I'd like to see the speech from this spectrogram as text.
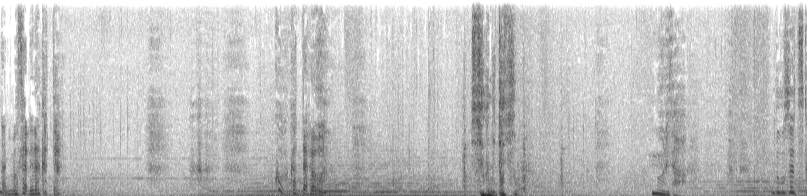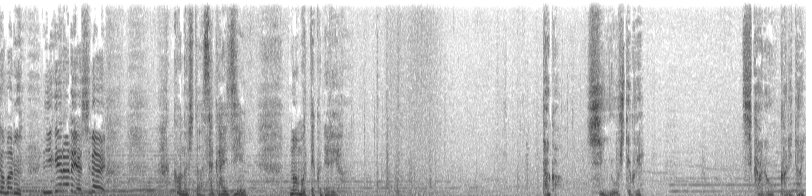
何もされなかった。怖かったろ。うすぐに立つぞ。無理だどうせ捕まる。逃げられやしない。この人は社会人。守ってくれるよ。タカ信用してくれ。力を借りたい。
